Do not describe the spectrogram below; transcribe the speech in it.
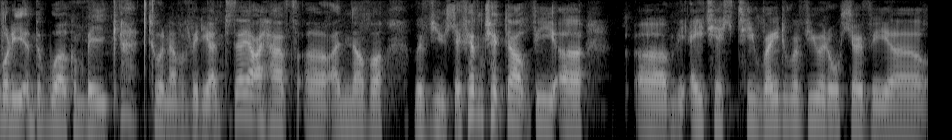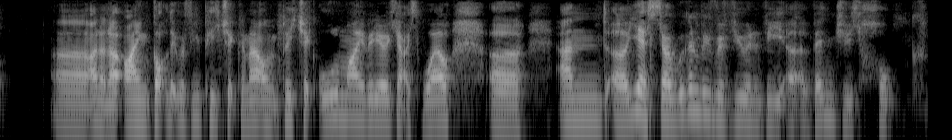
everybody and welcome back to another video. And today I have uh, another review. So if you haven't checked out the uh, uh, the ATST Raider review and also the uh, uh, I don't know, Iron Gauntlet review, please check them out, and please check all my videos out as well, uh, and, yeah, so we're going to be reviewing the, Avengers Hulk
